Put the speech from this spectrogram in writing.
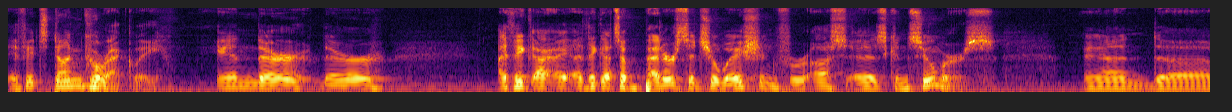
if it's done correctly. And they're they're I think I, I, think that's a better situation for us as consumers, and uh,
